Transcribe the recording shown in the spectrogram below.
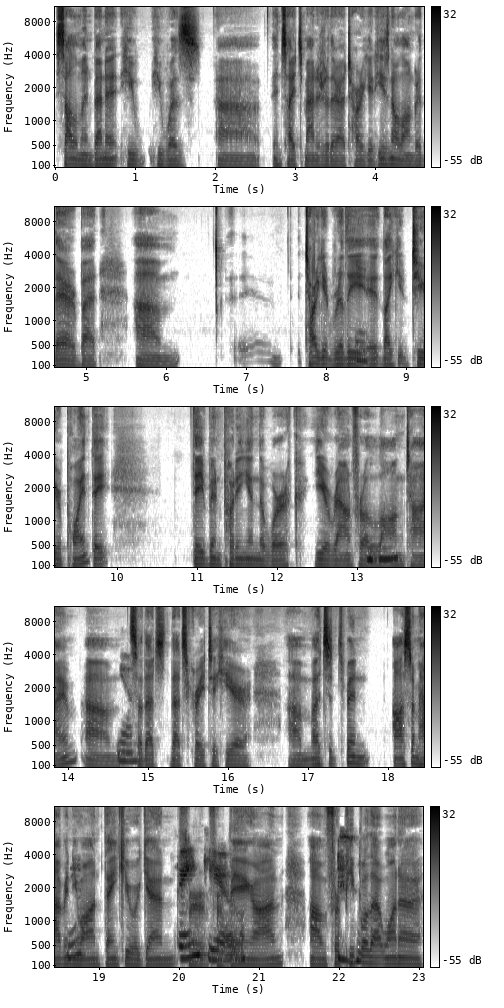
Solomon Bennett, he he was uh, insights manager there at Target. He's no longer there, but um, Target really, yeah. it, like to your point, they they've been putting in the work year round for a mm-hmm. long time. Um, yeah. So that's that's great to hear. Um, it's it's been awesome having yeah. you on. Thank you again Thank for, you. for being on. Um, for people that want to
